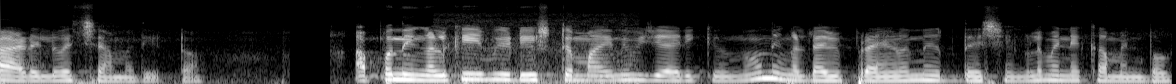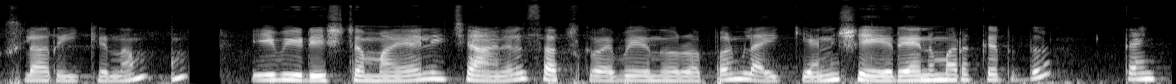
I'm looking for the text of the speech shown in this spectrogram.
പാഡിൽ വെച്ചാൽ മതി കേട്ടോ അപ്പോൾ നിങ്ങൾക്ക് ഈ വീഡിയോ ഇഷ്ടമായി എന്ന് വിചാരിക്കുന്നു. നിങ്ങളുടെ അഭിപ്രായങ്ങളും നിർദ്ദേശങ്ങളും എന്നെ കമന്റ് ബോക്സിൽ അറിയിക്കണം. ഈ വീഡിയോ ഇഷ്ടമായാൽ ഈ ചാനൽ സബ്സ്ക്രൈബ് ചെയ്യുന്നതോടൊപ്പം ലൈക്ക് ചെയ്യാനും ഷെയർ ചെയ്യാനും മറക്കരുത്. താങ്ക്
